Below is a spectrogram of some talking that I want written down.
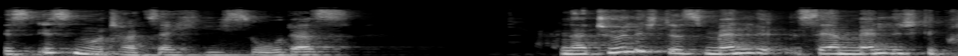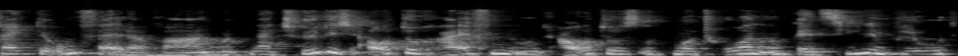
es ist nur tatsächlich so, dass natürlich das sehr männlich geprägte Umfelder waren und natürlich Autoreifen und Autos und Motoren und Benzin im Blut,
